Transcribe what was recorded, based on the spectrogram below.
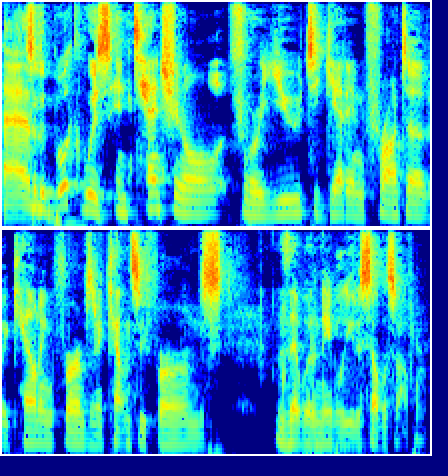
Um, so the book was intentional for you to get in front of accounting firms and accountancy firms that would enable you to sell the software.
